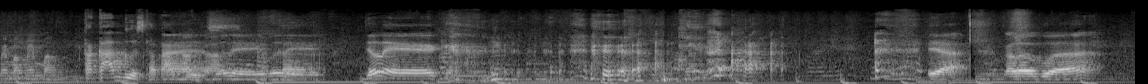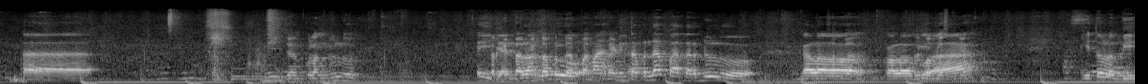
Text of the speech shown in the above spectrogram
Memang memang. kakak Agus kakak Ah, Agus boleh Kakak. boleh jelek ya kalau gua eh Ini jangan pulang dulu. Eh Ntar jangan minta dulu. pendapat Ma- mereka. minta pendapat tar dulu kalau kalau 15 gua menit. itu lebih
